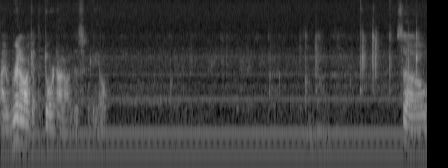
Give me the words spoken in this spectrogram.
I really want to get the door done on this video. So,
